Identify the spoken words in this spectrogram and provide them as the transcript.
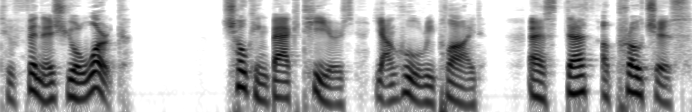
to finish your work? Choking back tears, Yang Hu replied, As death approaches,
